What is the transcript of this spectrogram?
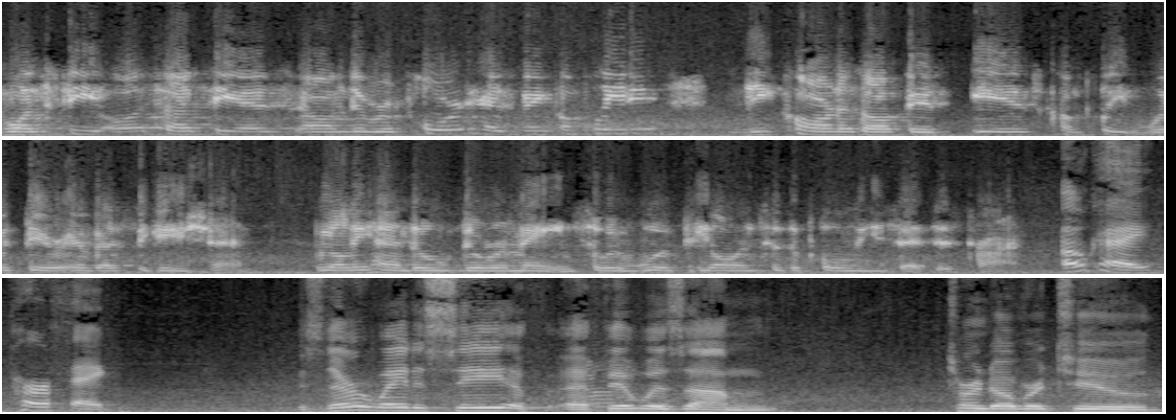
Once the autopsy has, um, the report has been completed, the coroner's office is complete with their investigation. We only handle the remains, so it would be on to the police at this time. Okay, perfect. Is there a way to see if, if it was um, turned over to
